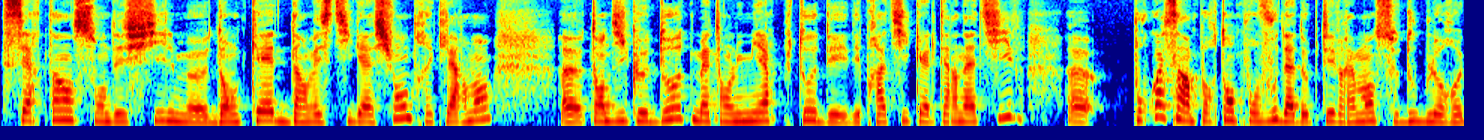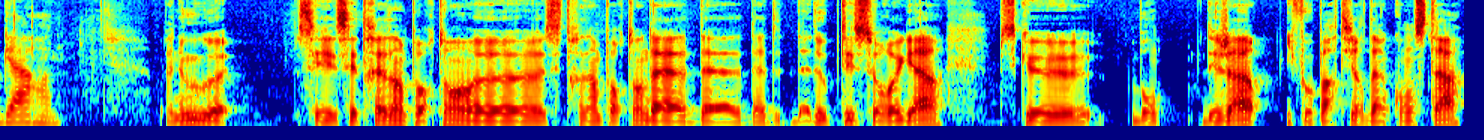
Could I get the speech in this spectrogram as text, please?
Certains sont des films d'enquête, d'investigation, très clairement, euh, tandis que d'autres mettent en lumière plutôt des, pratiques alternatives. Euh, pourquoi c'est important pour vous d'adopter vraiment ce double regard? Bah, nous, c'est très important, c'est très important d'a- d'a- d'a- d'adopter ce regard, puisque bon, déjà, il faut partir d'un constat,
